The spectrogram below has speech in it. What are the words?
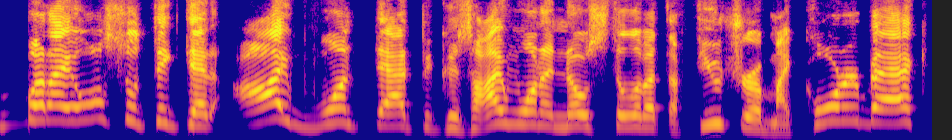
But I also think that I want that because I want to know still about the future of my quarterback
